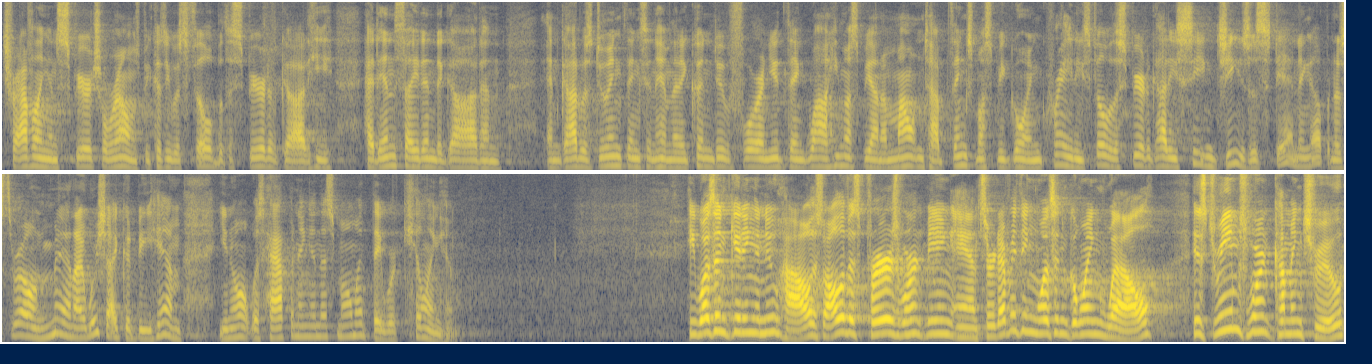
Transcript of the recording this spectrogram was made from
traveling in spiritual realms. Because he was filled with the Spirit of God, he had insight into God and and God was doing things in him that he couldn't do before, and you'd think, wow, he must be on a mountaintop. Things must be going great. He's filled with the Spirit of God. He's seeing Jesus standing up on his throne. Man, I wish I could be him. You know what was happening in this moment? They were killing him. He wasn't getting a new house. All of his prayers weren't being answered. Everything wasn't going well. His dreams weren't coming true.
